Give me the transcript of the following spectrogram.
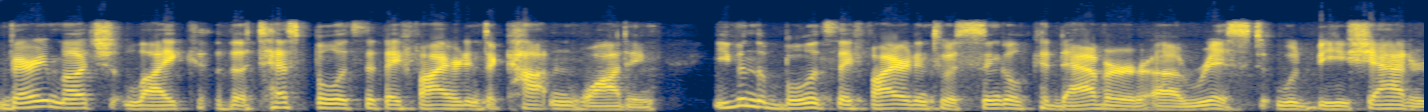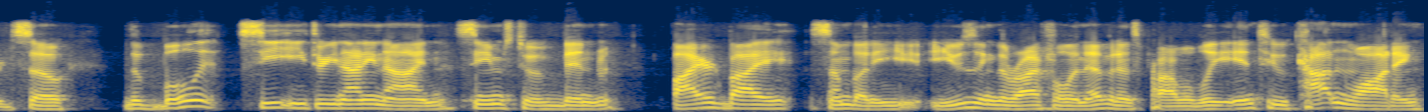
very much like the test bullets that they fired into cotton wadding. Even the bullets they fired into a single cadaver uh, wrist would be shattered. So the bullet CE 399 seems to have been fired by somebody using the rifle in evidence, probably into cotton wadding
